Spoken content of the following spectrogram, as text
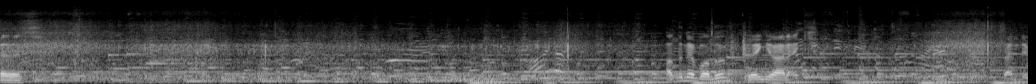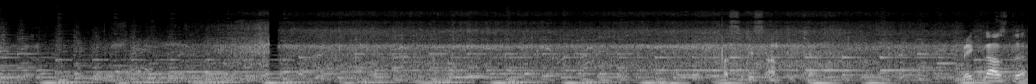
Evet. Adı ne balığın? Rengarenk. Ben de bilmiyorum. Fasilis Antik Kent. Bekle Aslı.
